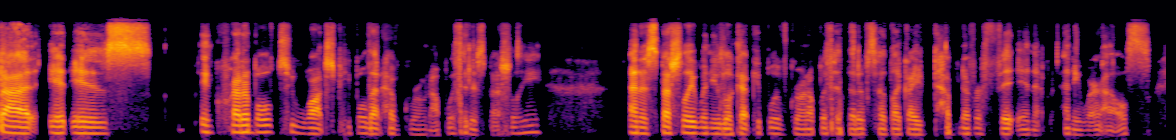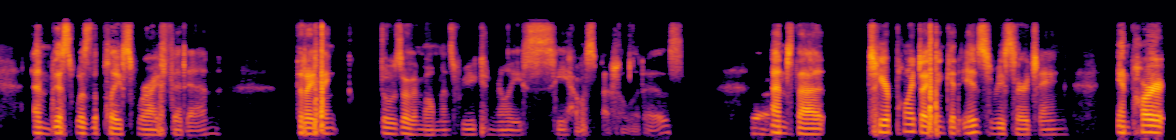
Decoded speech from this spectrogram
that it is incredible to watch people that have grown up with it, especially and especially when you look at people who've grown up with it that have said like i have never fit in anywhere else and this was the place where i fit in that i think those are the moments where you can really see how special it is Yeah. and that to your point i think it is resurging in part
